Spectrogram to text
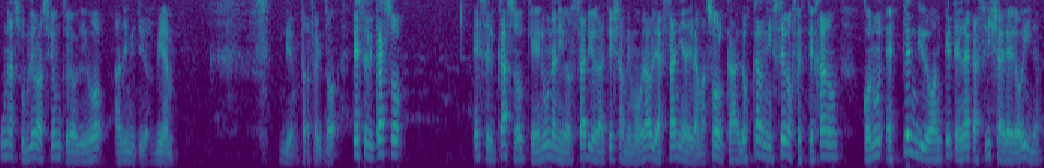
una sublevación que lo obligó a dimitir. Bien. Bien, perfecto. Es el caso es el caso que en un aniversario de aquella memorable hazaña de la mazorca, los carniceros festejaron con un espléndido banquete en la casilla de la heroína,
